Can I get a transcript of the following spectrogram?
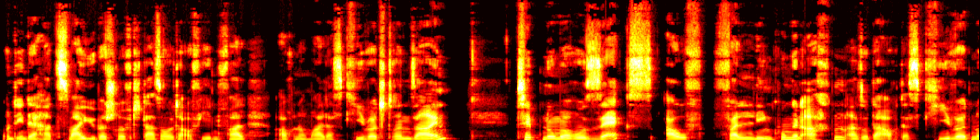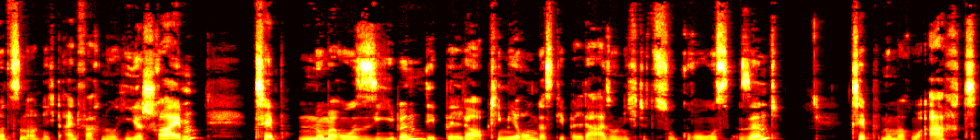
Und in der H2 Überschrift, da sollte auf jeden Fall auch nochmal das Keyword drin sein. Tipp Nummer 6, auf Verlinkungen achten, also da auch das Keyword nutzen und nicht einfach nur hier schreiben. Tipp Nummer 7, die Bilderoptimierung, dass die Bilder also nicht zu groß sind. Tipp Nummer 8,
